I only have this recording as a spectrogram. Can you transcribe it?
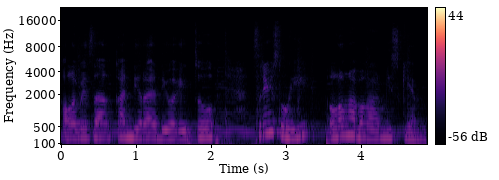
kalau misalkan di radio itu, seriously, lo nggak bakalan miskin.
